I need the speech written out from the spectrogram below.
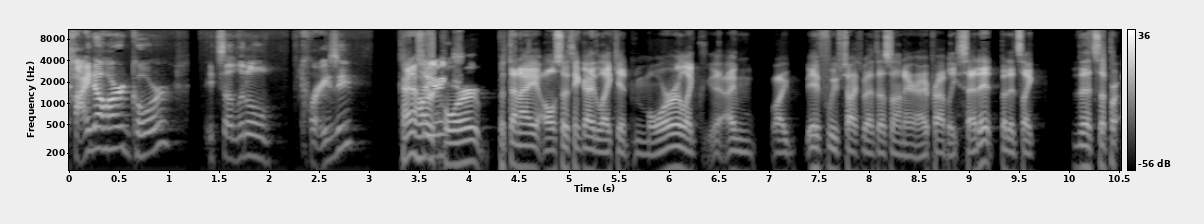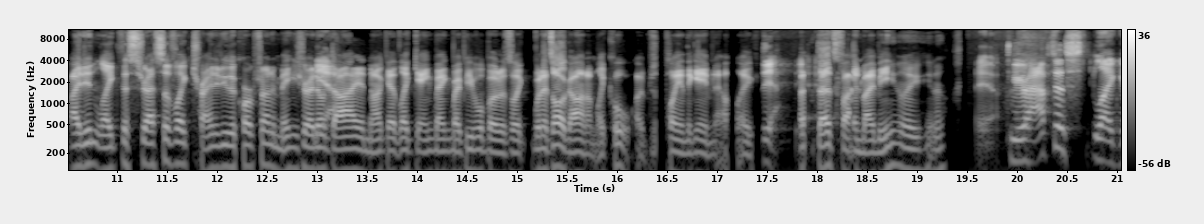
kind of hardcore. It's a little crazy. Kind of So hardcore, but then I also think I like it more. Like I'm like if we've talked about this on air, I probably said it, but it's like that's the part I didn't like the stress of like trying to do the corpse run and making sure I don't Yeah. die and not get like gangbanged by people. But it's like when it's all gone, I'm like, cool. I'm just playing the game now. Like Yeah, yeah, that, that's fine by me. Like you know, yeah. Do you have to like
